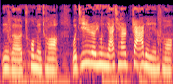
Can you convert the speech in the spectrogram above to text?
那个抽没抽。我急着用牙签扎着烟抽，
